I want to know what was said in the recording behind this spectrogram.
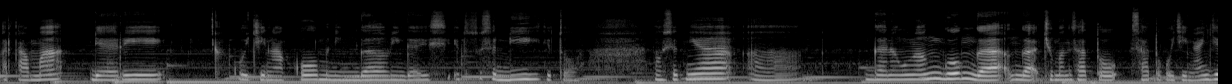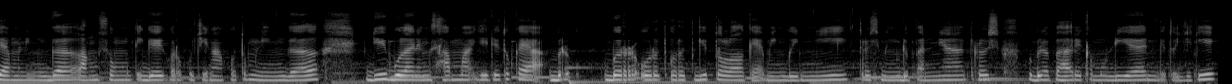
Pertama dari kucing aku meninggal nih guys, itu tuh sedih gitu. Maksudnya uh, nggak nanggung nanggung nggak nggak cuman satu satu kucing aja yang meninggal. Langsung tiga ekor kucing aku tuh meninggal di bulan yang sama. Jadi tuh kayak ber, berurut-urut gitu loh kayak minggu ini terus minggu depannya terus beberapa hari kemudian gitu. Jadi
